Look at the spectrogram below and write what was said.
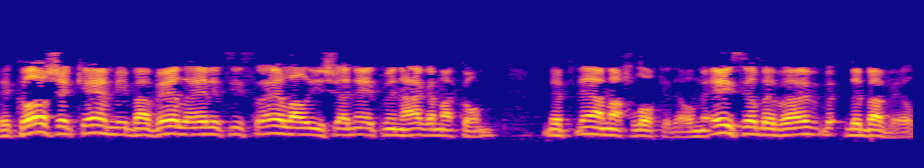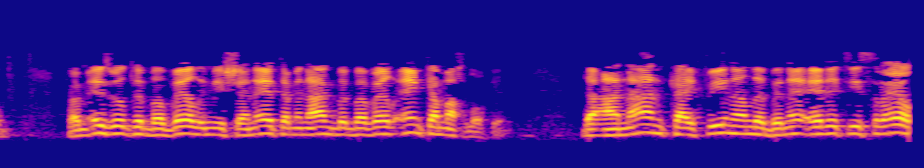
וכל שכן מבבל לארץ ישראל אל ישנה את מנהג המקום מפני המחלוקת. או מעשר בבבל, from Israel to Bavel, אם ישנה את המנהג בבבל, אין כמחלוקת. דענן קייפינן לבני ארץ ישראל,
